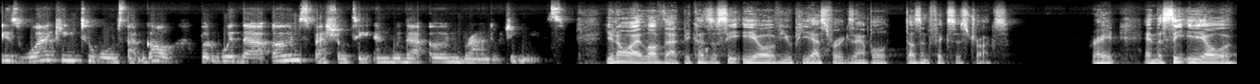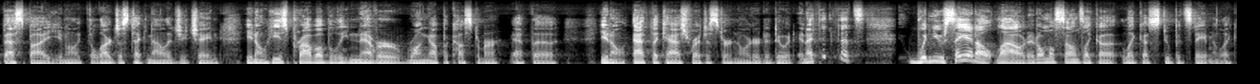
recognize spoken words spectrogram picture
is working towards that goal, but with their own specialty and with their own brand of genius. You know, I love that because the CEO of UPS, for example, doesn't fix his trucks. Right. And the CEO of Best Buy, you know, like the largest technology chain, you know, he's probably never rung up a customer at the, you know, at the cash register in order to do it. And I think that's when you say it out loud, it almost sounds like a like a stupid statement, like,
